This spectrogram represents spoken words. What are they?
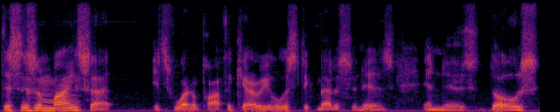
this is a mindset. It's what apothecary holistic medicine is. And there's those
